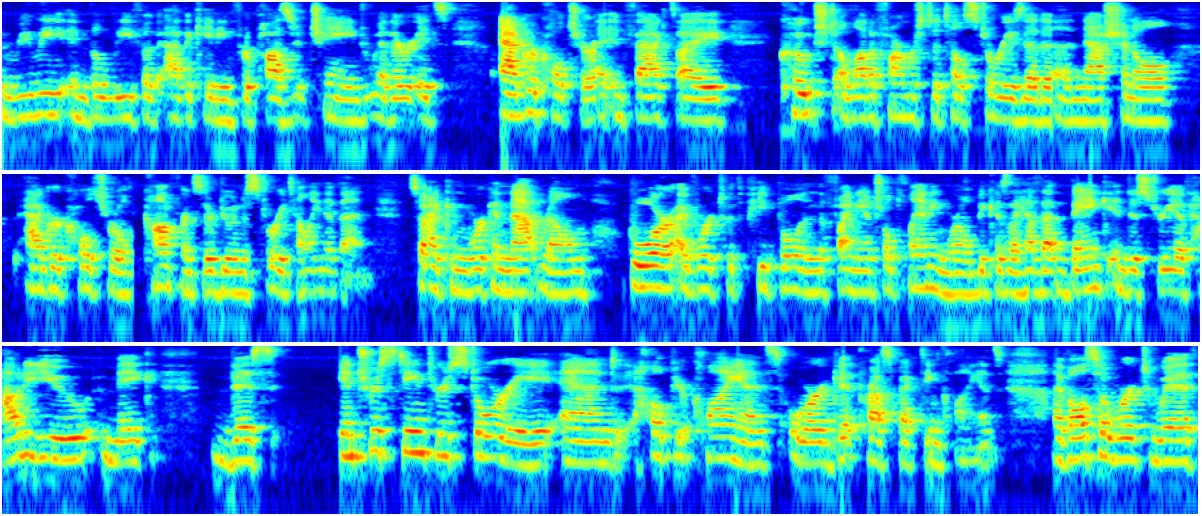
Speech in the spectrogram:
really in belief of advocating for positive change, whether it's agriculture. In fact, I coached a lot of farmers to tell stories at a national agricultural conference. They're doing a storytelling event. So I can work in that realm. Or I've worked with people in the financial planning world because I have that bank industry of how do you make this interesting through story and help your clients or get prospecting clients. I've also worked with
